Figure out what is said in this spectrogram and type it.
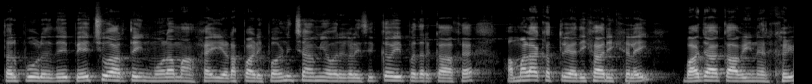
தற்பொழுது பேச்சுவார்த்தையின் மூலமாக எடப்பாடி பழனிசாமி அவர்களை சிக்க வைப்பதற்காக அமலாக்கத்துறை அதிகாரிகளை பாஜகவினர்கள்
